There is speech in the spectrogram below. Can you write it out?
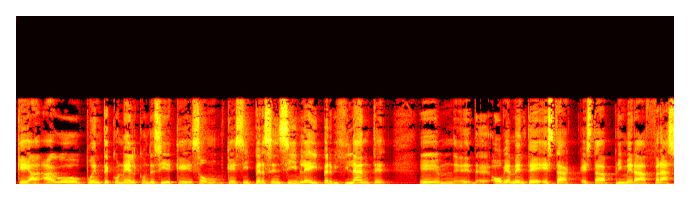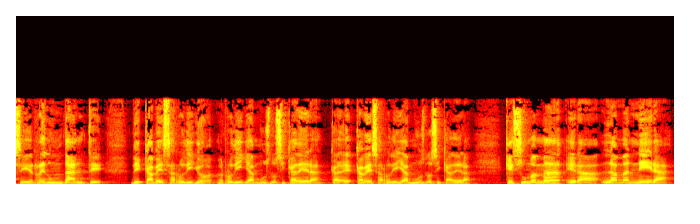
Que hago puente con él con decir que, son, que es hipersensible, hipervigilante, em, eh, obviamente esta, esta primera frase redundante de cabeza, rodillo, rodilla, muslos y cadera, eh, cabeza, rodilla, muslos y cadera, que su mamá era la manera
